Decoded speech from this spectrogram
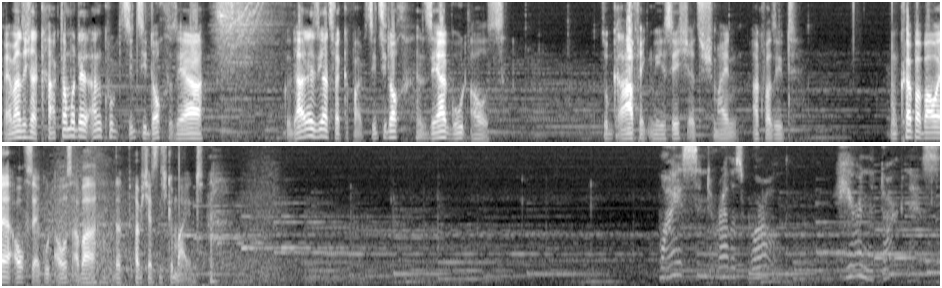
Wenn man sich das Charaktermodell anguckt, sieht sie doch sehr. Gerade sie hat weggepackt. Sieht sie doch sehr gut aus. So grafikmäßig. Jetzt ich meine, Aqua sieht vom Körperbau er auch sehr gut aus, aber das habe ich jetzt nicht gemeint. Why is Cinderella's world here in the darkness?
